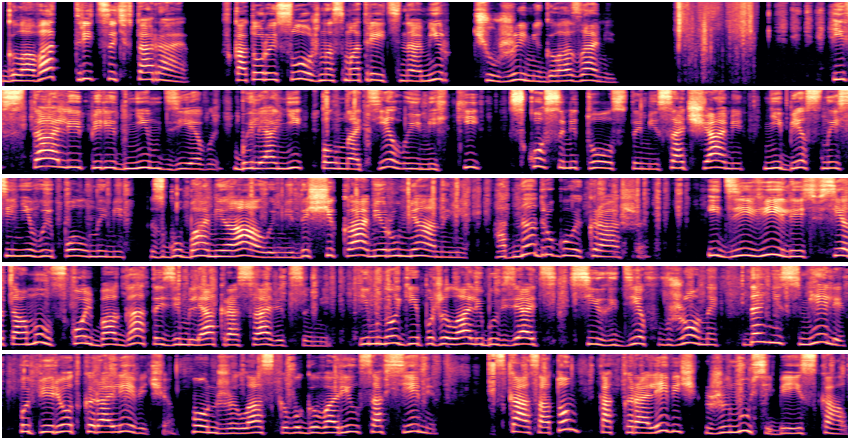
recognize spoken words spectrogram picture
Глава 32, в которой сложно смотреть на мир чужими глазами. И встали перед ним девы. Были они полнотелые и мягки, с косами толстыми, с очами небесной синевы полными, с губами алыми, да щеками румяными, одна другой краше. И дивились все тому, сколь богата земля красавицами. И многие пожелали бы взять сих дев в жены, да не смели поперед королевича. Он же ласково говорил со всеми. Сказ о том, как королевич жену себе искал.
